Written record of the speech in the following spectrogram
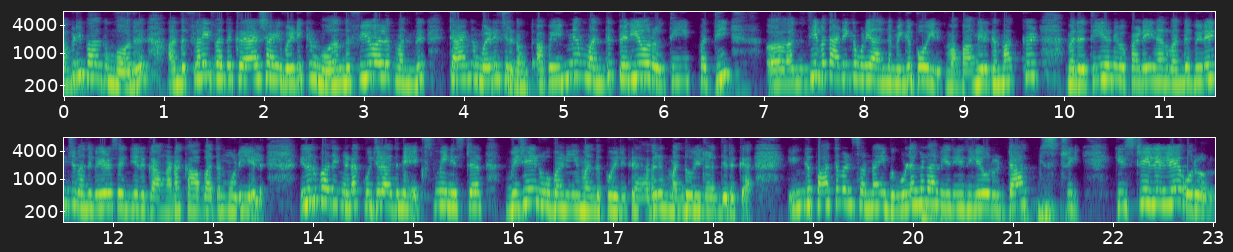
அப்படி பார்க்கும்போது அந்த ஃபிளைட் வந்து கிராஷ் ஆகி வெடிக்கும் போது அந்த ஃபியூவலும் வந்து டேங்கும் வெடிச்சிருக்கும். அப்ப இன்னும் வந்து பெரிய ஒரு தீப்பத்தி பத்தி அந்த தீ வந்து அணைக்க முடியாத நிலைமைக்கு போயிருக்கும். அப்ப அங்க இருக்க மக்கள் மற்ற தீயணைப்பு படையினர் வந்து விரைஞ்சு வந்து வேலை செஞ்சிருக்காங்க. ஆனா காப்பாற்ற முடியல. இது பாத்தீங்கன்னா குஜராத்தின் எக்ஸ் மினிஸ்டர் விஜய் ரூபானியும் வந்து போயிருக்கு அவரும் வந்து உயிரிழந்திருக்க இங்க பார்த்தவன் சொன்னா இப்ப உலகளாவிய ரீதியிலேயே ஒரு டார்க் ஹிஸ்டரி ஹிஸ்டரியிலேயே ஒரு ஒரு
